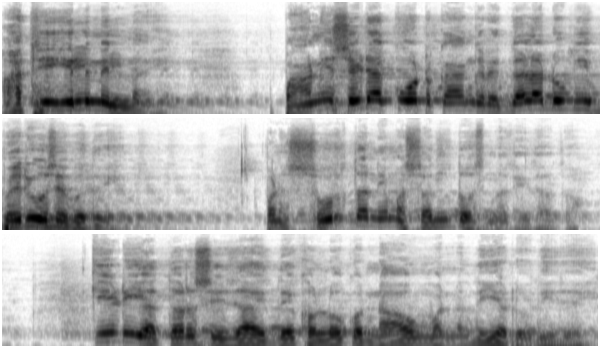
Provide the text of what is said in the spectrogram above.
હાથી હિલમિલ નહીં પાણી સેડ્યા કોટ કાંગરે, ગળા ડૂબી ભર્યું છે બધું પણ સુરતન એમાં સંતોષ નથી થતો. કીડિયા તરસી જાય, દેખો લોકો નાવમાં નદીએ ડૂબી જાય.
